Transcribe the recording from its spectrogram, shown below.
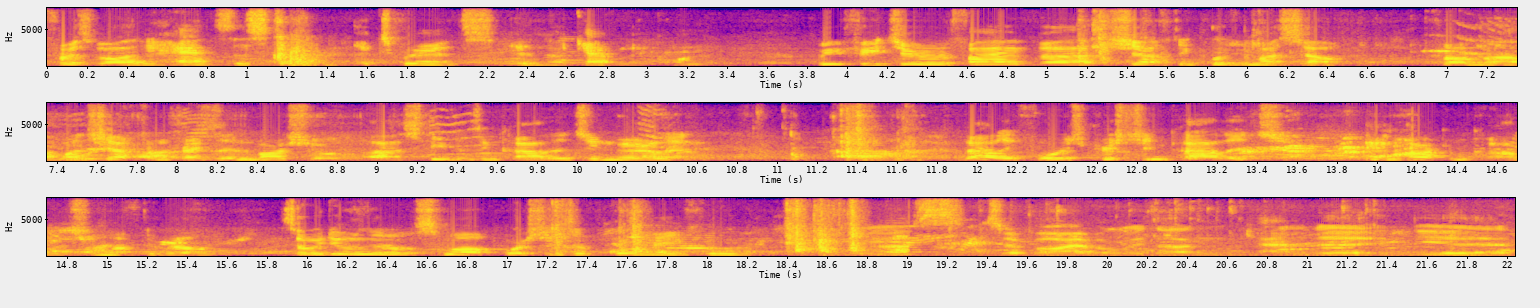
first of all, enhance the student experience in the Cabinet Corner. We feature five uh, chefs, including myself, from uh, one chef from Franklin Marshall, uh, Stevenson College in Maryland, uh, Valley Forge Christian College, and Harcum College from up the road. So we're doing little small portions of gourmet food. Uh, So far, I've only done Canada, India,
